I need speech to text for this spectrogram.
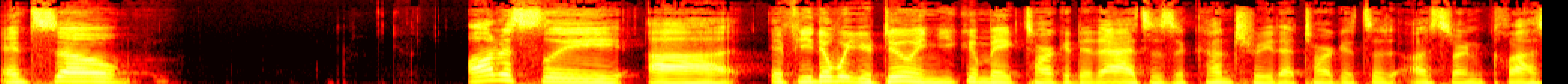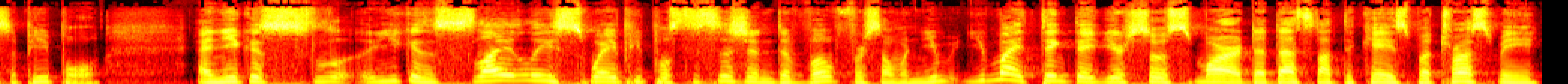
And so honestly, uh, if you know what you're doing, you can make targeted ads as a country that targets a, a certain class of people, and you can sl- you can slightly sway people's decision to vote for someone. You you might think that you're so smart that that's not the case, but trust me,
